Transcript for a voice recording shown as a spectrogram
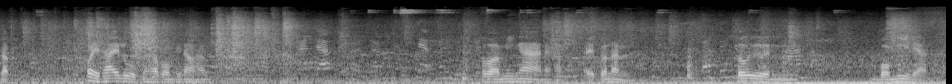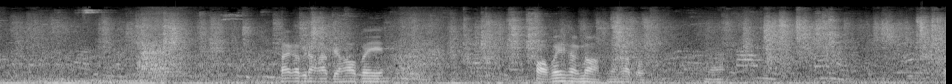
แบบไว้ถ่ายรูปนะครับผมพี่น้องครับเพราะว่ามีง่านะครับไอ้ตัวนั้นตัวอื่นบ่มีแล้ว ไปครับพี่น้องครับเดี๋ยวเราไปออกไปข้างนอกนะครับผมนะไป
